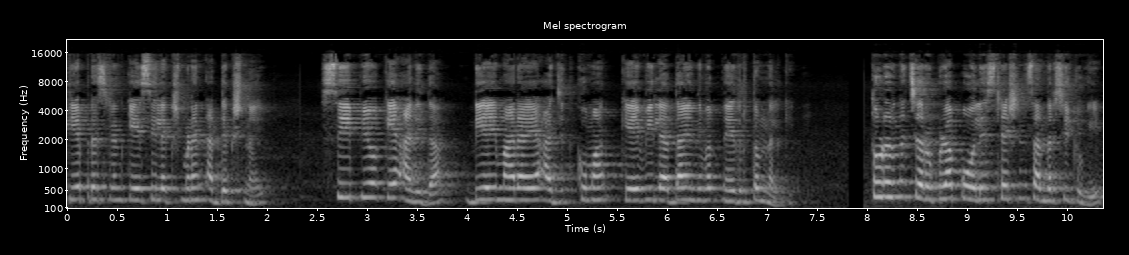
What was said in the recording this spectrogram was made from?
T A president K C Lakshmanan അധ്യക്ഷനായി. C P O K Anitha D ഐമാരായ അജിത് കുമാർ കെ വി ലത എന്നിവർ നേതൃത്വം നൽകി. തുടർന്ന് ചെറുപുഴ പോലീസ് സ്റ്റേഷൻ സന്ദർശിക്കുകയും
